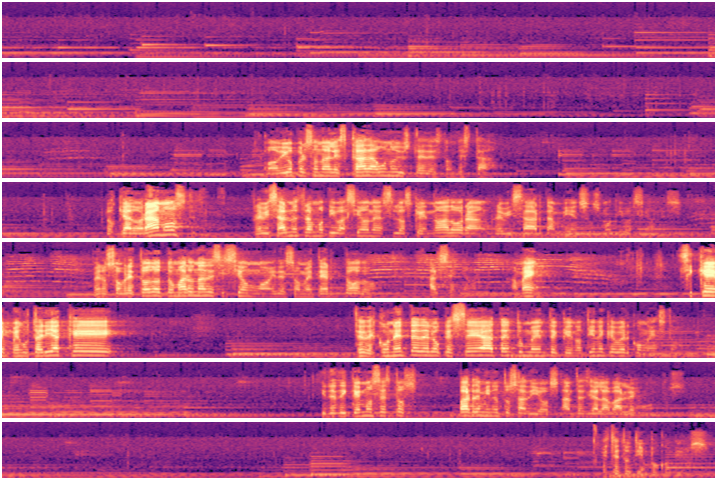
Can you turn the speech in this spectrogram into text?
Cuando digo personal es cada uno de ustedes donde está. Que adoramos, revisar nuestras motivaciones. Los que no adoran, revisar también sus motivaciones. Pero sobre todo, tomar una decisión hoy de someter todo al Señor. Amén. Así que me gustaría que te desconectes de lo que sea está en tu mente que no tiene que ver con esto. Y dediquemos estos par de minutos a Dios antes de alabarle juntos. Este tu tiempo con Dios.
